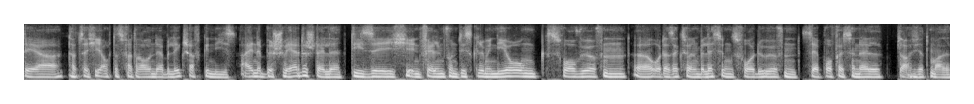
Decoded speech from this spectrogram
der tatsächlich auch das Vertrauen der Belegschaft genießt. Eine Beschwerdestelle, die sich in Fällen von Diskriminierung Diskriminierungsvorwürfen äh, oder sexuellen Belästigungsvorwürfen sehr professionell, sage ich jetzt mal,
